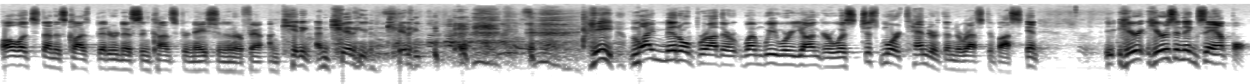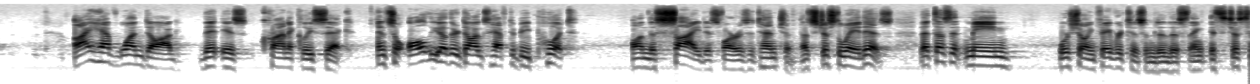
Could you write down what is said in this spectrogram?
all it's done is cause bitterness and consternation in our family. I'm kidding, I'm kidding, I'm kidding. he, my middle brother, when we were younger, was just more tender than the rest of us. And here, here's an example. I have one dog that is chronically sick. And so all the other dogs have to be put on the side as far as attention. That's just the way it is. That doesn't mean we're showing favoritism to this thing. It's just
